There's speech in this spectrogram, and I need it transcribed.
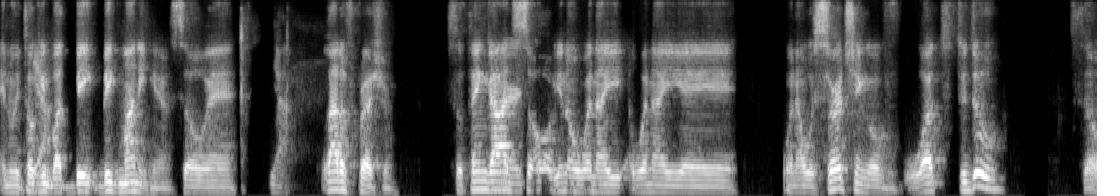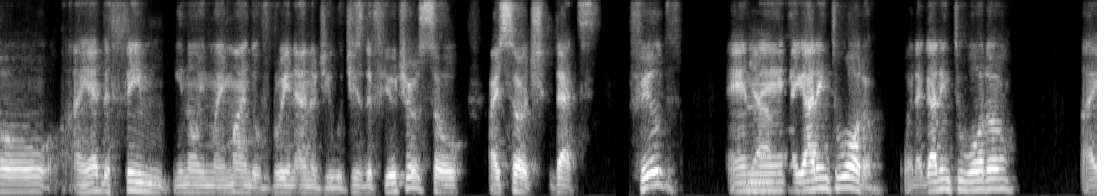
And we're talking Yeah. about big, big money here. So, uh, Yeah. a lot of pressure. So thank God. Very so you know, when I when I uh, when I was searching of what to do, so I had the theme, you know, in my mind of green energy, which is the future. So I searched that field, and Yeah. uh, I got into water. When I got into water, I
